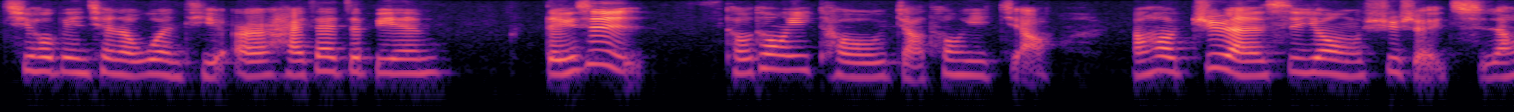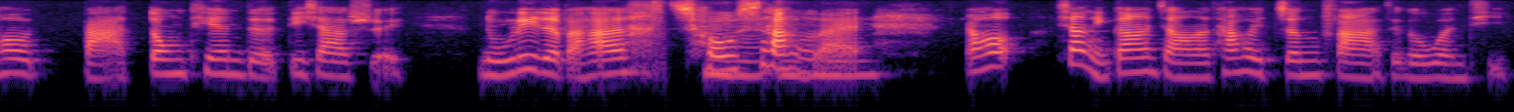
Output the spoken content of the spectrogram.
气候变迁的问题，而还在这边等于是头痛一头，脚痛一脚，然后居然是用蓄水池，然后把冬天的地下水。努力的把它 抽上来，嗯嗯、然后像你刚刚讲的，它会蒸发这个问题，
